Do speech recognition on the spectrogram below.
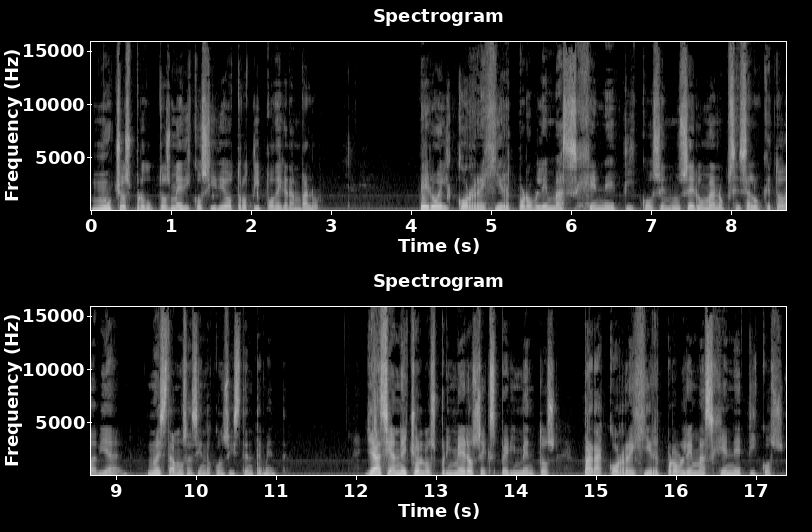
muchos productos médicos y de otro tipo de gran valor. Pero el corregir problemas genéticos en un ser humano pues es algo que todavía no estamos haciendo consistentemente. Ya se han hecho los primeros experimentos para corregir problemas genéticos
